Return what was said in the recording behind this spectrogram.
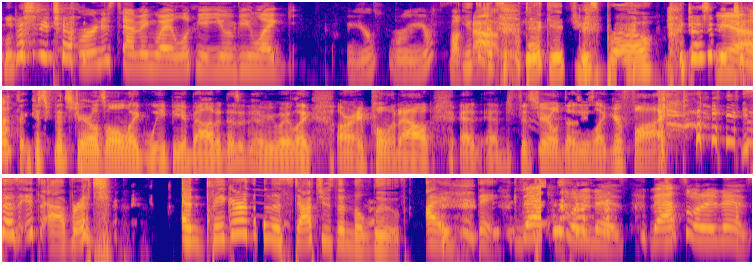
well, doesn't he tell? Ernest Hemingway looking at you and being like, "You're you're fucked You up." got some dick issues, bro. Doesn't he Yeah. tell? Because Fitzgerald's all like weepy about it. Doesn't anyway? like, all right, pull it out? And and Fitzgerald does. He's like, you're fine. He says it's average and bigger than the statues in the Louvre. I think. That's what it is. That's what it is.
